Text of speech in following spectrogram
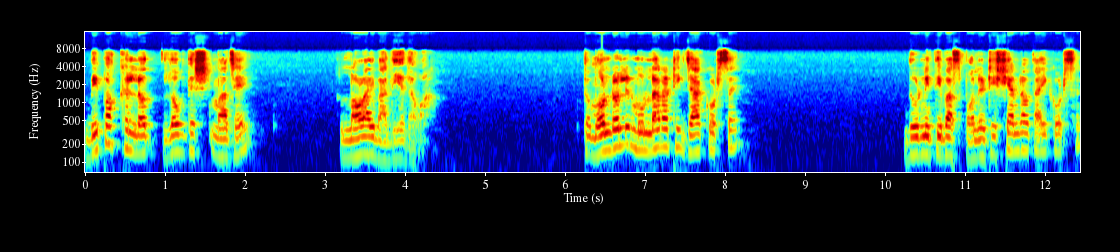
বিপক্ষের লোকদের মাঝে লড়াই বাঁধিয়ে দেওয়া। তো মন্ডলীর মোল্লারা ঠিক যা করছে দুর্নীতিবাস পলিটিশিয়ানরাও তাই করছে।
